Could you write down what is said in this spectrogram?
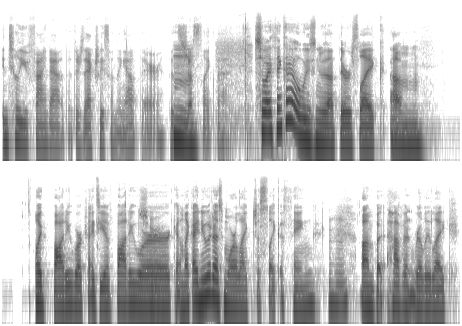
until you find out that there's actually something out there that's just like that? So I think I always knew that there's like um like body work, the idea of body work, and like I knew it as more like just like a thing, um, but haven't really like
